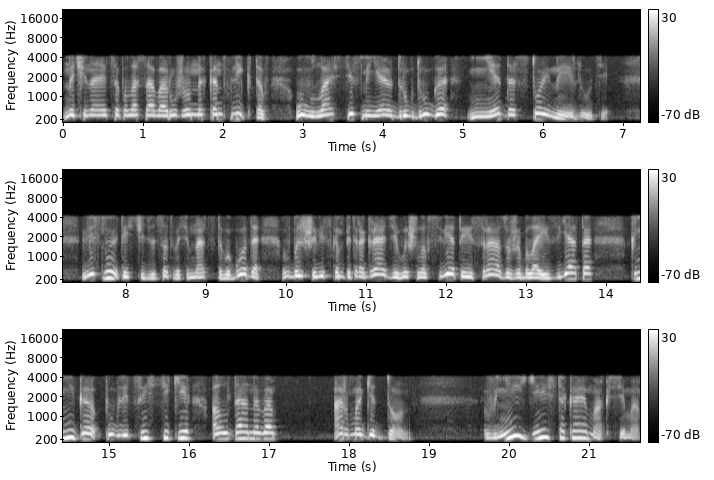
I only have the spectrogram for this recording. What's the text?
Начинается полоса вооруженных конфликтов. У власти сменяют друг друга недостойные люди. Весной 1918 года в большевистском Петрограде вышла в свет и сразу же была изъята книга публицистики Алданова «Армагеддон». В ней есть такая максима.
